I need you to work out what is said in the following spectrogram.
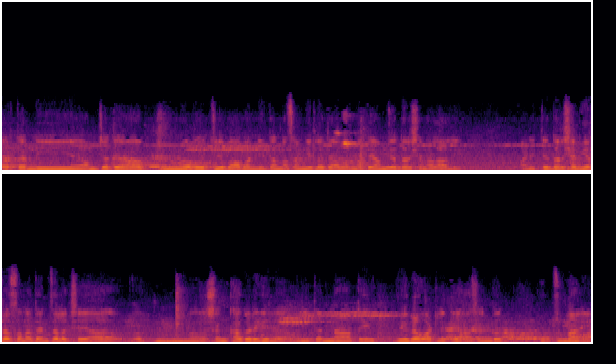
तर त्यांनी आमच्या त्या जे बाबांनी त्यांना सांगितलं त्यावरनं ते आमच्या दर्शनाला आले. आणि ते दर्शन घेत असताना त्यांचं लक्ष या शंखाकडे गेलं. आणि त्यांना ते वेगळं वाटलं की हा शंख खूप जुना आहे.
